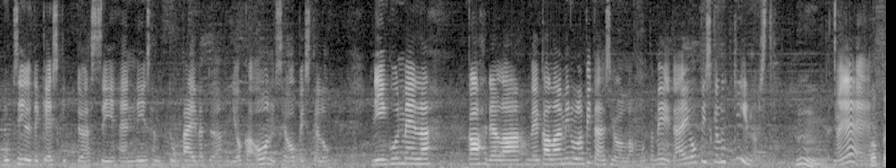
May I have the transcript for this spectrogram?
mutta silti keskittyä siihen niin sanottuun päivätyöhön, joka on se opiskelu. Niin kuin meillä kahdella Vekalla ja minulla pitäisi olla, mutta meitä ei opiskelut kiinnosta. Hmm. Jee. Totta,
